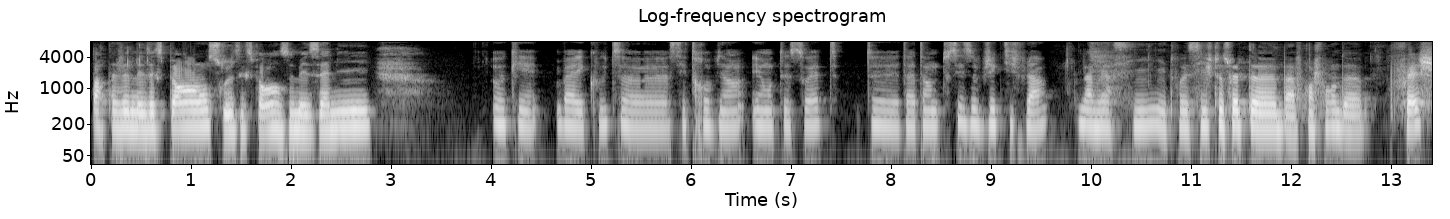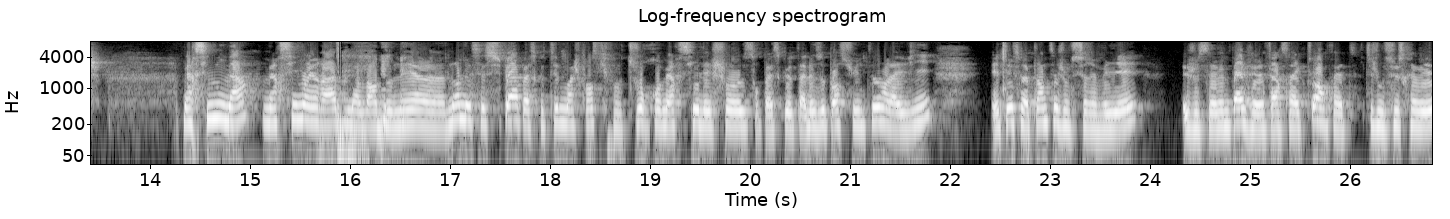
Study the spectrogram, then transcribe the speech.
partager mes expériences ou les expériences de mes amis. Ok, bah écoute, c'est trop bien et on te souhaite d'atteindre tous ces objectifs-là. Bah merci et toi aussi, je te souhaite bah, franchement de fresh Merci Nina, merci Moira de m'avoir donné. Euh, non mais c'est super parce que tu sais, moi je pense qu'il faut toujours remercier les choses parce que tu as des opportunités dans la vie. Et tu sais, ce matin, tu sais, je me suis réveillée et je savais même pas que j'allais faire ça avec toi en fait. Tu sais, je me suis réveillée,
